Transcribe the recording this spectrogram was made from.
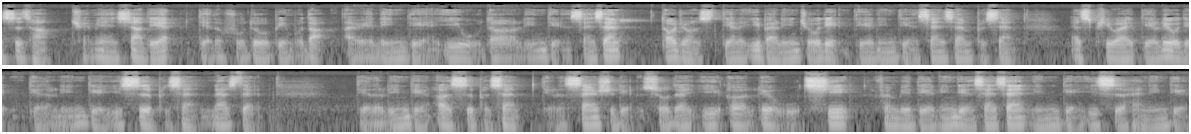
市场全面下跌，跌的幅度并不大，大约零点一五到零点三三。道琼斯跌了一百零九点，跌零点三三 percent；SPY 跌六点，跌了零点一四 percent；Nasdaq 跌了零点二四 percent，跌了三十点，收在一二六五七，分别跌零点三三、零点一四和零点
